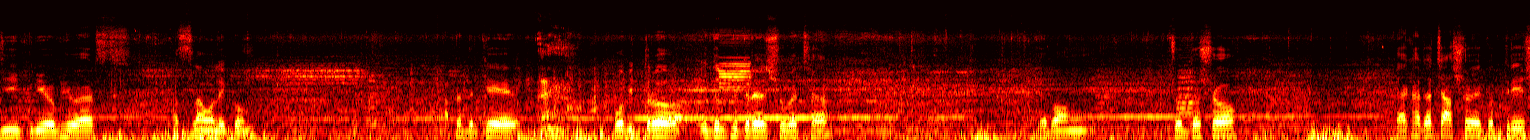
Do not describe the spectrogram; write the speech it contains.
জি, প্রিয় ভিউয়ার্স, আসসালামু আলাইকুম। আপনাদেরকে পবিত্র ঈদ উল ফিতরের শুভেচ্ছা এবং চোদ্দোশো এক হাজার চারশো একত্রিশ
